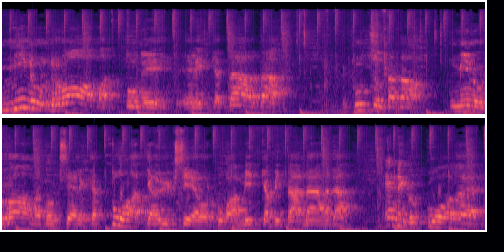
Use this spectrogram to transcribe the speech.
minun raamattuni, eli täältä kutsun tätä minun raamatuksi, eli tuhat ja yksi elokuvaa, mitkä pitää nähdä ennen kuin kuolee.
